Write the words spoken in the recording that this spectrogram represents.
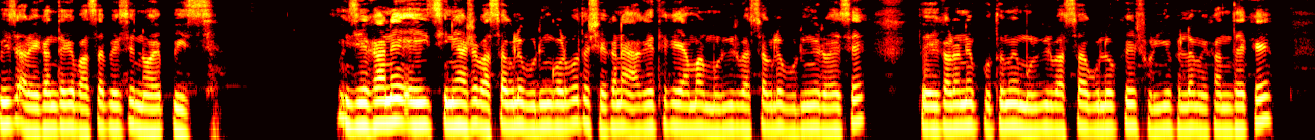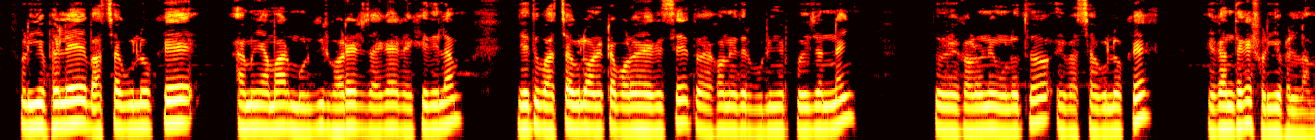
পিস আর এখান থেকে বাচ্চা পেয়েছি নয় পিস। আমি যেখানে এই চীনে হাঁসের বাচ্চাগুলো ব্রুডিং করব, তো সেখানে আগে থেকে আমার মুরগির বাচ্চাগুলো ব্রুডিংয়ে রয়েছে। তো এই কারণে প্রথমে মুরগির বাচ্চাগুলোকে সরিয়ে ফেললাম এখান থেকে। সরিয়ে ফেলে বাচ্চাগুলোকে আমি আমার মুরগির ঘরের জায়গায় রেখে দিলাম। যেহেতু বাচ্চাগুলো অনেকটা বড় হয়ে গেছে, তো এখন এদের ব্রুডিংয়ের প্রয়োজন নেই। তো এই কারণে মূলত এই বাচ্চাগুলোকে এখান থেকে সরিয়ে ফেললাম।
